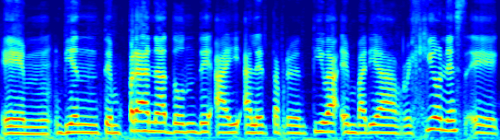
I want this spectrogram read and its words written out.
em, bien temprana, donde hay alerta preventiva en varias regiones, eh,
